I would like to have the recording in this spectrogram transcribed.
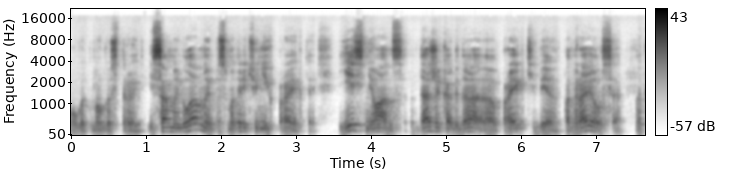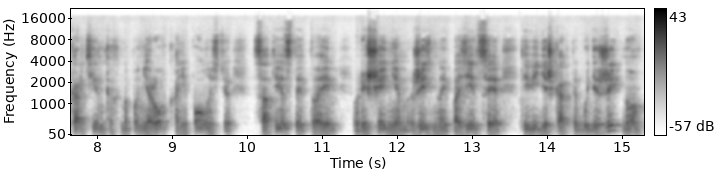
могут много строить. И самое главное, посмотреть у них проекты. Есть нюанс. Даже когда э, проект тебе понравился, на картинках, на планировках, они полностью соответствуют твоим решениям жизненной позиции, ты видишь, как ты будешь жить, но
